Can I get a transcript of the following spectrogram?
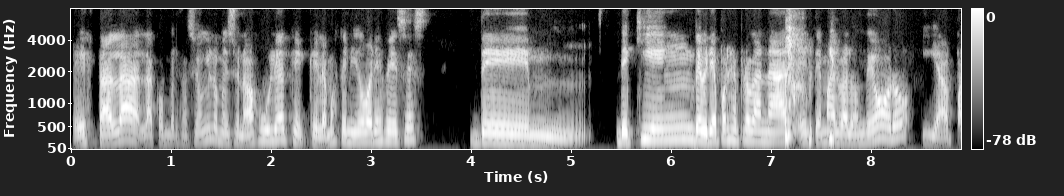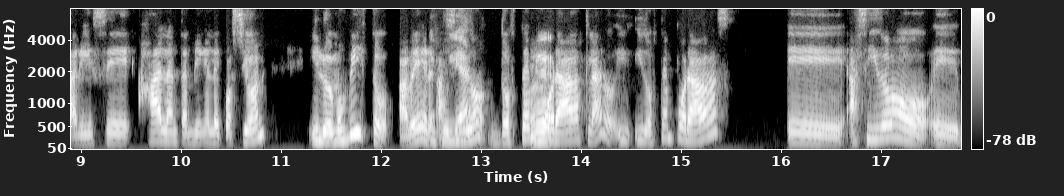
está la, la conversación, y lo mencionaba Julia, que, que la hemos tenido varias veces, de, mm, de quién debería, por ejemplo, ganar el tema del balón de oro, y aparece Haaland también en la ecuación, y lo hemos visto, a ver, ha sido dos temporadas, claro, y, y dos temporadas, eh, ha sido eh,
